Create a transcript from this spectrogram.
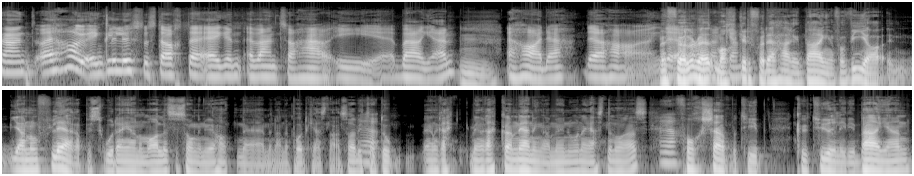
Sant? Og jeg har jo egentlig lyst til å starte egen event her i Bergen. Bergen. Jeg har det. det har, Mm. Men det føler du det er et marked for det her i Bergen? For vi har gjennom flere episoder gjennom alle sesongene vi har hatt med, med denne podkasten, så har vi tatt opp en, rek med en rekke anledninger med noen av gjestene våre. Ja. Forskjell på typ kulturliv i Bergen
